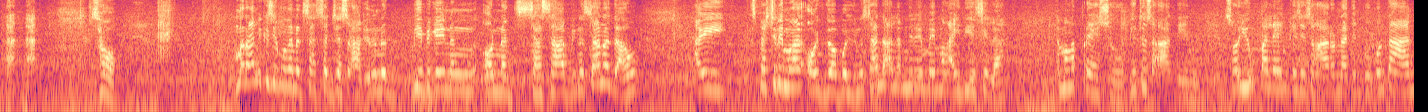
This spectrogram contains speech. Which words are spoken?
so, marami kasi mga nagsasadya sa akin na nagbibigay ng o nagsasabi na sana daw ay especially mga OFW na sana alam nila may mga idea sila ng mga presyo dito sa atin. So yung palengke kasi isang araw natin pupuntahan,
